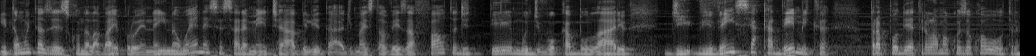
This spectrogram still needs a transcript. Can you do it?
Então, muitas vezes, quando ela vai para o Enem, não é necessariamente a habilidade, mas talvez a falta de termo, de vocabulário, de vivência acadêmica para poder atrelar uma coisa com a outra.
